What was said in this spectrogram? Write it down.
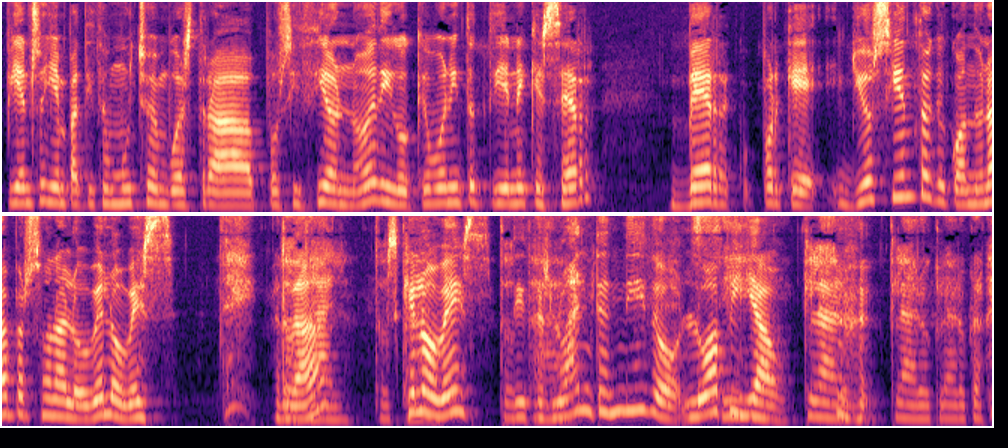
pienso y empatizo mucho en vuestra posición, ¿no? Digo, qué bonito tiene que ser ver, porque yo siento que cuando una persona lo ve, lo ves. ¿Verdad? Total, Es que lo ves, total. dices, lo ha entendido, lo ha Sí, pillado. Claro, claro, claro, claro.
